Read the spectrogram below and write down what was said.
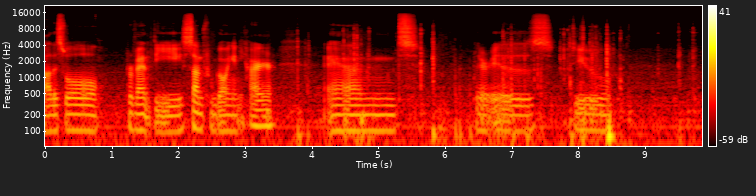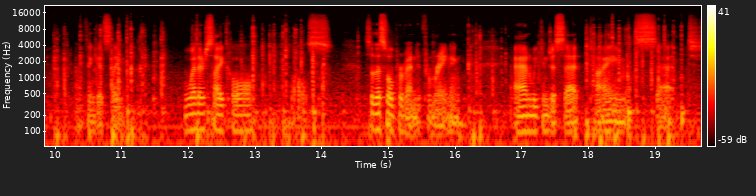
Uh, this will prevent the sun from going any higher. And there is do I think it's like weather cycle false. So this will prevent it from raining. And we can just set time set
